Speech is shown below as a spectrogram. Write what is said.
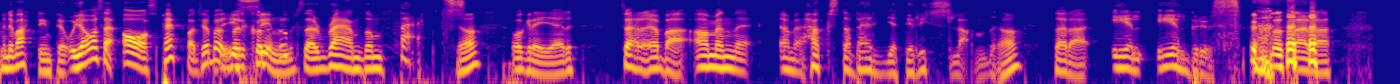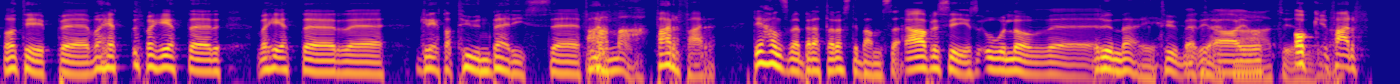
Men det vart inte, och jag var så här aspeppad så jag började, började kolla upp så här random facts Ja. och grejer. Så här, jag bara, ja men, ja men högsta berget i Ryssland. Ja. Så här, el, Elbrus. Något så här, och typ, eh, vad, het, vad heter, vad heter eh, Greta Thunbergs eh, farf, Mamma. farfar? Det är han som är berättarröst i Bamse. Ja precis, Olof eh, Runberg. Thunberg. Ja, jo. Thun- Och farf,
